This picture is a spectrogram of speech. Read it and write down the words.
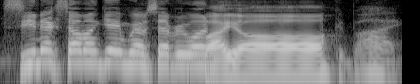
See you next time on Game Grumps, everyone. Bye, y'all. Goodbye.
